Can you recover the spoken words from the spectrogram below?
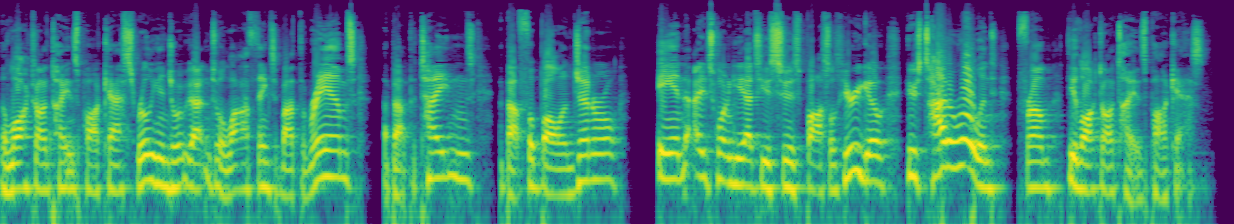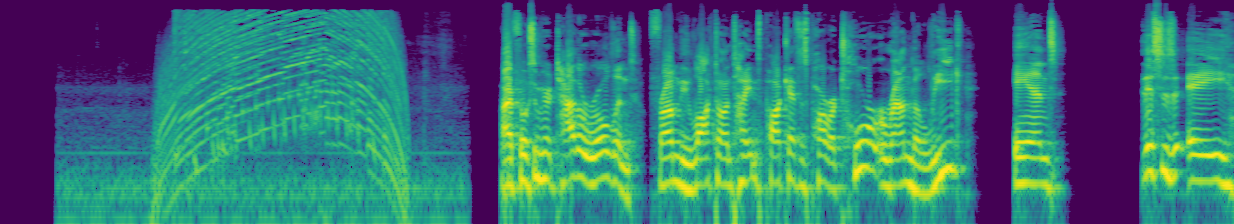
the Locked On Titans podcast. Really enjoyed. We got into a lot of things about the Rams, about the Titans, about football in general. And I just want to get out to you as soon as possible. Here you go. Here's Tyler Rowland from the Locked On Titans podcast. All right, folks, I'm here. Tyler Rowland from the Locked On Titans podcast as part of our tour around the league. And this is a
